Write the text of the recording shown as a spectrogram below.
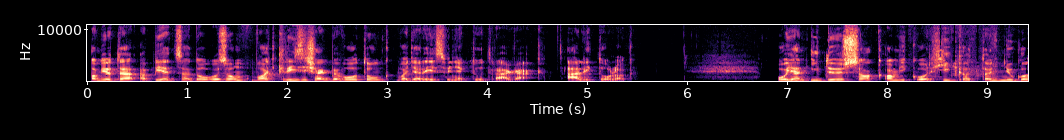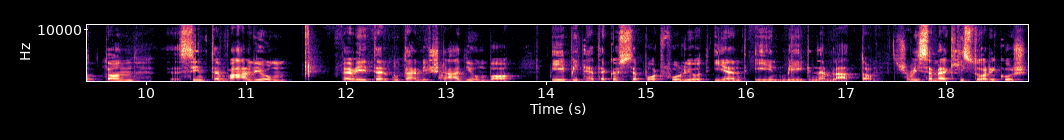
Amióta a piacra dolgozom, vagy krízisekbe voltunk, vagy a részvények túl drágák. Állítólag. Olyan időszak, amikor higgadtan, nyugodtan, szinte válium bevétel utáni stádiumba építhetek össze portfóliót, ilyent én még nem láttam. És ha visszamegyek historikus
